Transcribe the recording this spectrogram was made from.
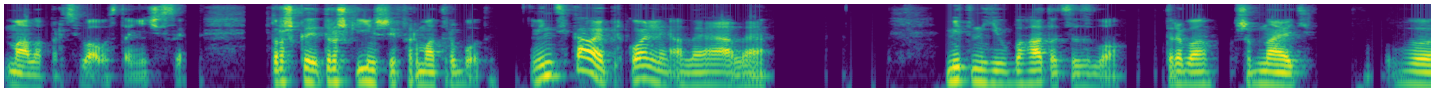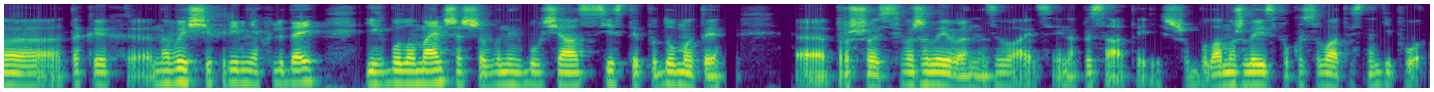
мало працював останні часи трошки трошки інший формат роботи. Він цікавий, прикольний, але але мітингів багато це зло. Треба, щоб навіть в таких на вищих рівнях людей їх було менше, щоб у них був час сісти, подумати е, про щось важливе називається, і написати, і щоб була можливість фокусуватись на діпворк.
